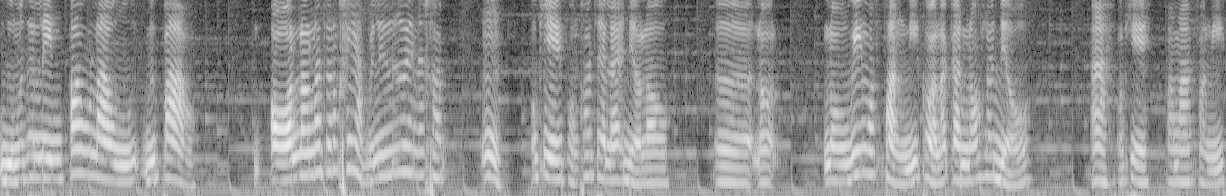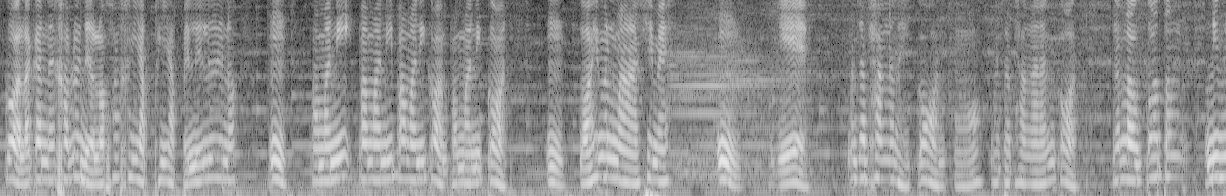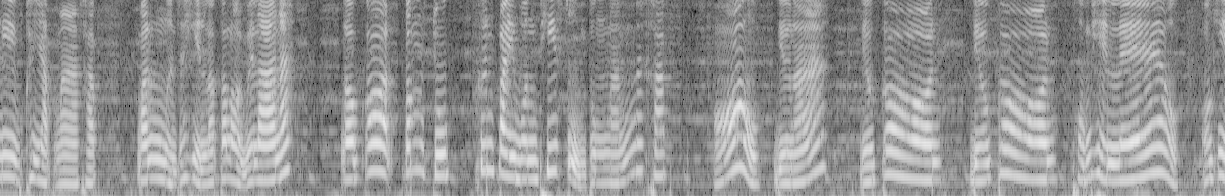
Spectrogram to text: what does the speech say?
หรือมันจะเล็งเป้าเราหรือเปล่าอ๋อเราน่าจะต้องขยับไปเรื่อย ๆ นะครับ อืมโอเค ผมเข้าใจแล้ว เดี๋ยวเราเออเราเราวิ่งมาฝั่งนี้ก่อนแล้วกันเนาะแล้วเดี๋ยวอะโอเค ประมาณฝั่งนี้ก่อนแล้วกันนะครับ แล้วเดี๋ยวเราค่อยขยับขยับไปเรื่อยๆเนาะอืมประมาณนี้ประมาณนี้ประมาณนี้ก่อนประมาณนี้ก่อน อืมรอให้มันมาใช่ไหมอืมโอเค มันจะพังอันไหนก่อน อ๋อ มันจะพังอันนั้นก่อน งั้นเราก็ต้องรีบๆขยับมาครับ มันเหมือนจะเห็นเราตลอดเวลานะ เราก็ต้องจุ๊บขึ้นไปบนที่สูงตรงนั้นนะครับ อ๋อ เดี๋ยวนะ เดี๋ยวก่อน เดี๋ยวก่อน ผมเห็นแล้ว โอเค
